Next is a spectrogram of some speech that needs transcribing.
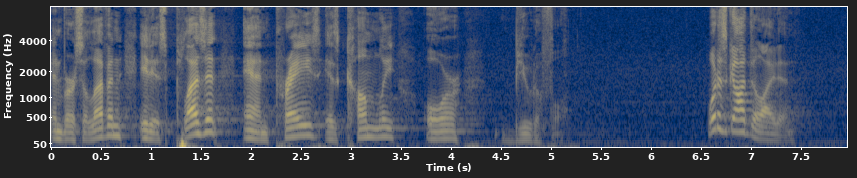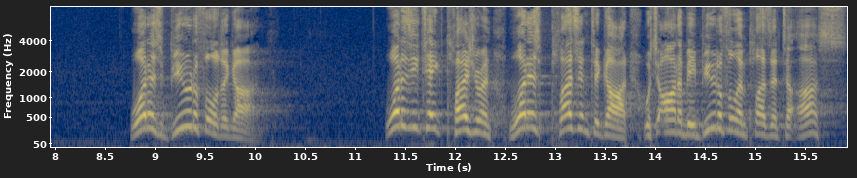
in verse 11. It is pleasant, and praise is comely or beautiful. What does God delight in? What is beautiful to God? What does He take pleasure in? What is pleasant to God, which ought to be beautiful and pleasant to us?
